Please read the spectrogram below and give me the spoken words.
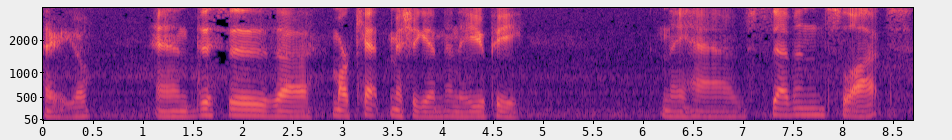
There you go and this is uh, Marquette, Michigan, in the UP. And they have seven slots,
